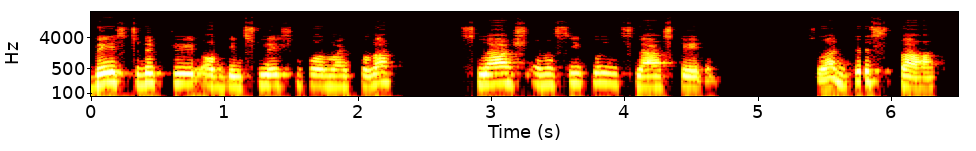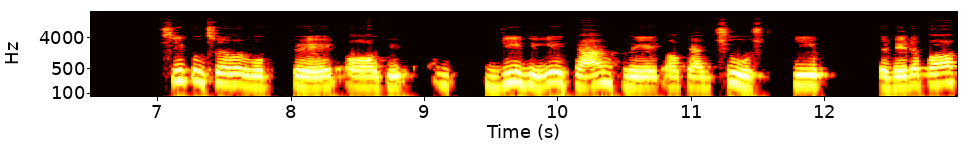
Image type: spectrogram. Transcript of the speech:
base directory of the installation for my product slash MS SQL slash data. So at this path, SQL Server will create or the DBA can create or can choose to keep the data path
